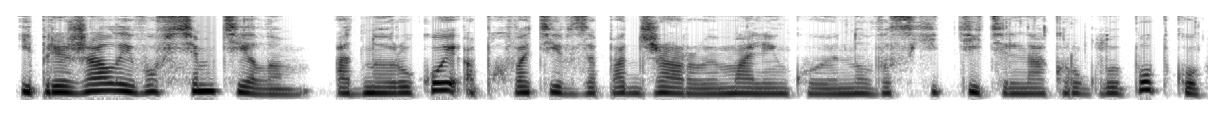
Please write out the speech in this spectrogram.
и прижала его всем телом, одной рукой обхватив за поджарую маленькую, но восхитительно округлую попку,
